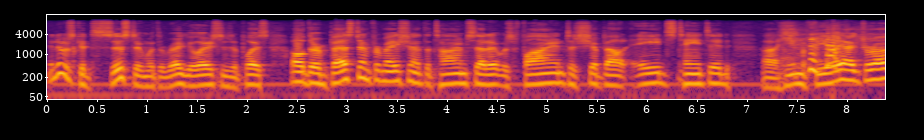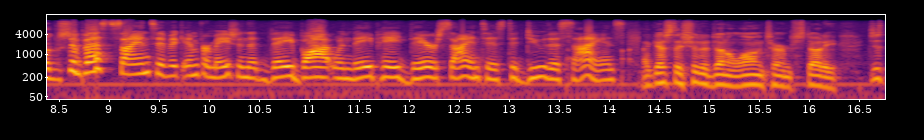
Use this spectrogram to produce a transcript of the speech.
and it was consistent with the regulations in place. Oh, their best information at the time said it was fine to ship out AIDS tainted uh, hemophiliac drugs. the best scientific information that they bought when they paid their scientists to do the science. I guess they should have done a long term study. Just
